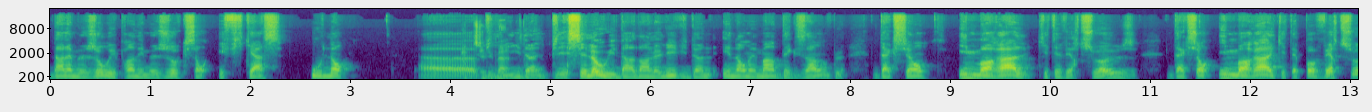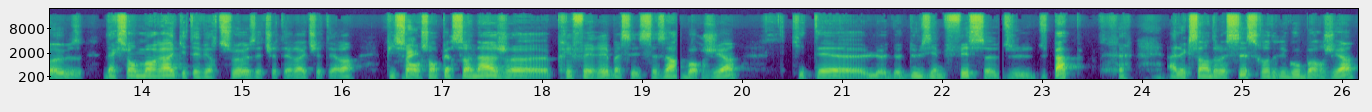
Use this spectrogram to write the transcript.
dans la mesure où il prend des mesures qui sont efficaces ou non. Euh, c'est là où, dans, dans, le livre, il donne énormément d'exemples d'actions immorales qui étaient vertueuses, d'actions immorales qui n'étaient pas vertueuses, d'actions morales qui étaient vertueuses, etc., etc. Puis son, son personnage euh, préféré, ben, c'est César Borgia, qui était euh, le, deuxième fils du, du pape, Alexandre VI, Rodrigo Borgia,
